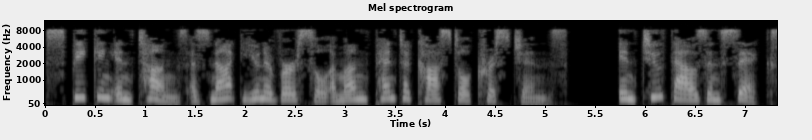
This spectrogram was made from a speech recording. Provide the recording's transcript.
Speaking in tongues is not universal among Pentecostal Christians. In 2006,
